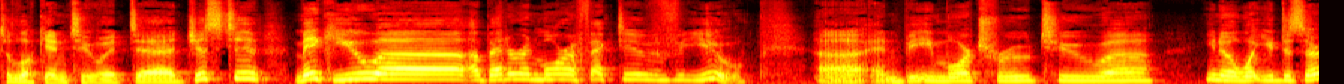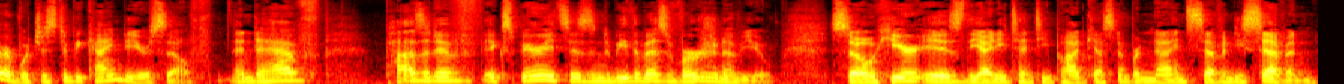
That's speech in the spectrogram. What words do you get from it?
to look into it uh, just to make you uh, a better and more effective you uh, and be more true to uh, you know what you deserve, which is to be kind to yourself and to have positive experiences and to be the best version of you. So here is the ID10T podcast number 977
